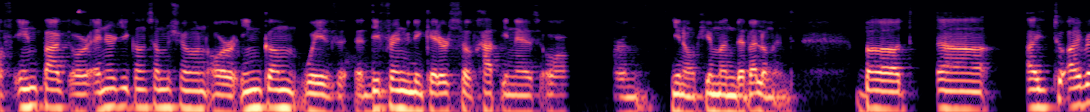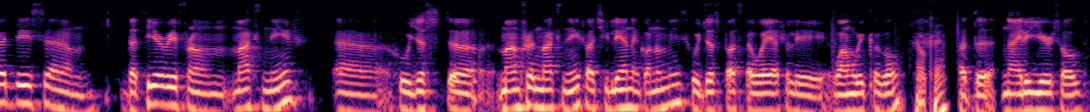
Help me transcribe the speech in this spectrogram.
of impact or energy consumption or income with uh, different indicators of happiness or, or um, you know human development. But I, t- I read this um, the theory from Max Neef, uh, who just uh, Manfred Max Neef, a Chilean economist who just passed away actually one week ago. Okay. At uh, 90 years old,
